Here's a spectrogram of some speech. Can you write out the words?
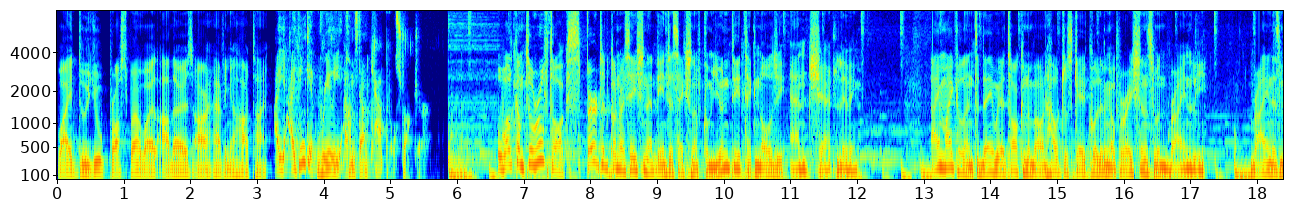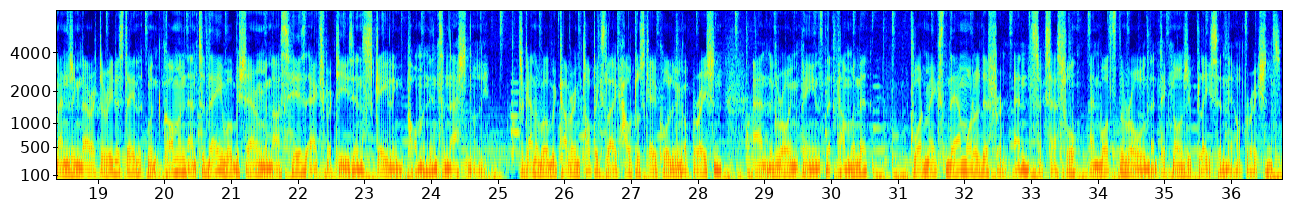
Why do you prosper while others are having a hard time? I, I think it really comes down to capital structure. Welcome to Rooftalks, spirited conversation at the intersection of community, technology, and shared living. I'm Michael, and today we are talking about how to scale co living operations with Brian Lee. Brian is Managing Director Real Estate with Common, and today will be sharing with us his expertise in scaling Common internationally. Together, we'll be covering topics like how to scale co living operation and the growing pains that come with it, what makes their model different and successful, and what's the role that technology plays in their operations.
